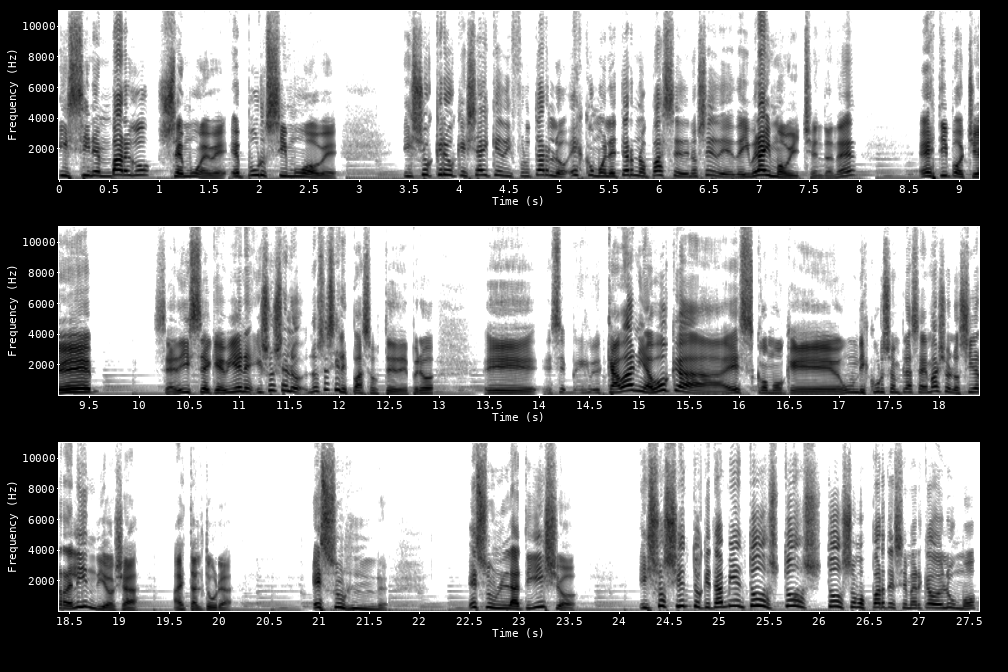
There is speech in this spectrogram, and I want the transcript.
Y sin embargo, se mueve. Epur si mueve. Y yo creo que ya hay que disfrutarlo. Es como el eterno pase de, no sé, de, de Ibrahimovic, ¿entendés? Es tipo, che, se dice que viene. Y yo ya lo. No sé si les pasa a ustedes, pero. Eh, a Boca es como que un discurso en Plaza de Mayo lo cierra el indio ya, a esta altura. Es un. Es un latiguillo. Y yo siento que también todos, todos, todos somos parte de ese mercado del humo,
